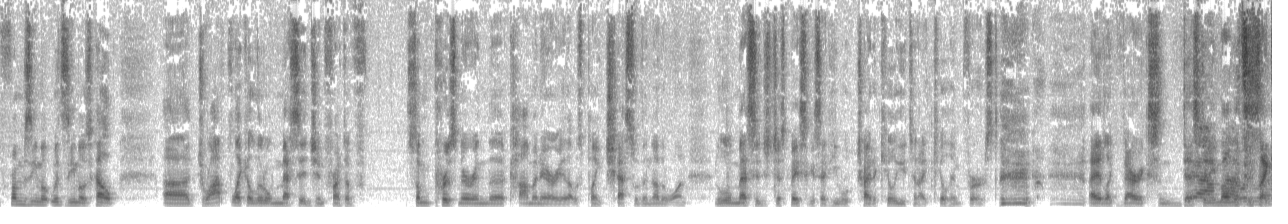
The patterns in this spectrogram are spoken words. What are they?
from Zemo with Zemo's help uh, dropped like a little message in front of some prisoner in the common area that was playing chess with another one. The little message just basically said, "He will try to kill you tonight. Kill him first. I had like Variks and Destiny I'm moments. It's like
